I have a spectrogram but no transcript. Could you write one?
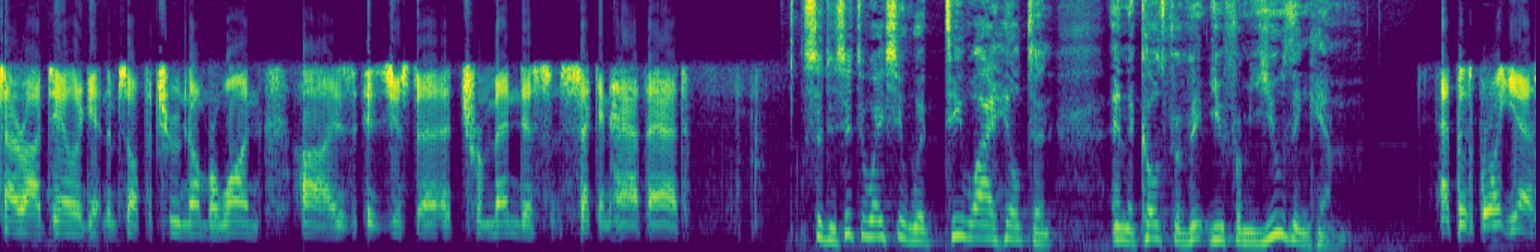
Tyrod Taylor getting himself a true number one uh, is is just a, a tremendous second half ad. So the situation with T.Y. Hilton and the coach prevent you from using him? At this point, yes.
